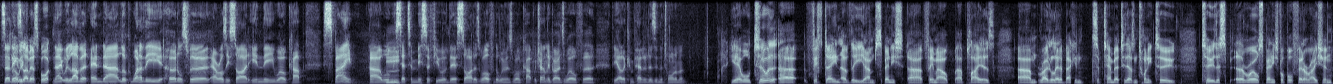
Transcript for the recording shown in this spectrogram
So Well, we love our sport. Mate, we love it. And uh, look, one of the hurdles for our Aussie side in the World Cup, Spain, uh, will Hmm. be set to miss a few of their side as well for the Women's World Cup, which only bodes well for the other competitors in the tournament. Yeah, well, two of the, uh, 15 of the um, Spanish uh, female uh, players um, wrote a letter back in September 2022 to the uh, Royal Spanish Football Federation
